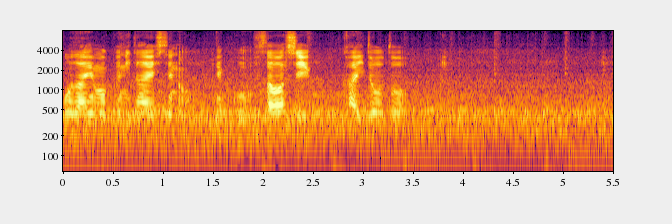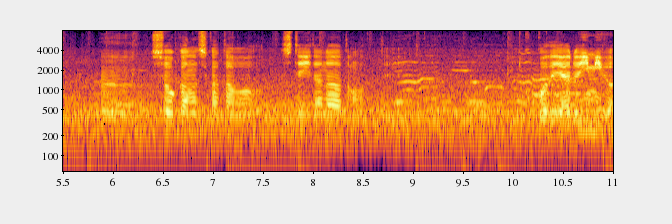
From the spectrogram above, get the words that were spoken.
お題目に対しての結構ふさわしい回答と、うん、消化の仕方をしていたなと思ってここでやる意味が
